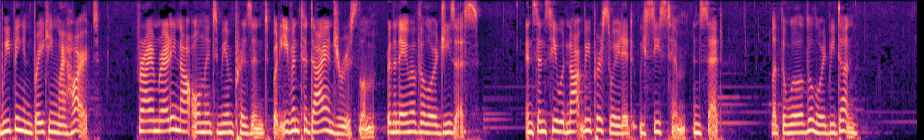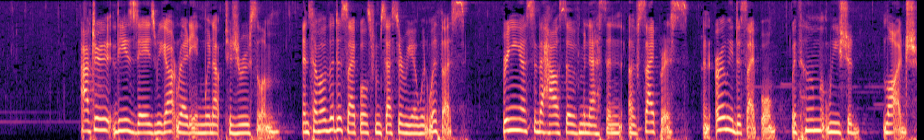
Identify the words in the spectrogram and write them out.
weeping and breaking my heart? For I am ready not only to be imprisoned, but even to die in Jerusalem for the name of the Lord Jesus. And since he would not be persuaded, we seized him and said, Let the will of the Lord be done. After these days, we got ready and went up to Jerusalem, and some of the disciples from Caesarea went with us, bringing us to the house of Mnason of Cyprus, an early disciple, with whom we should lodge.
